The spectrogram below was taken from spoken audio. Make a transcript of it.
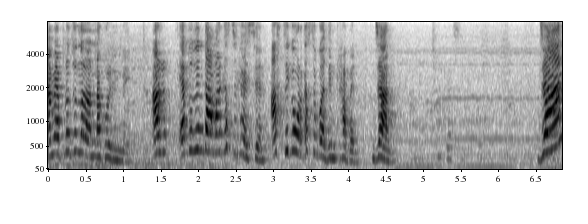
আমি আপনার জন্য রান্না করি নাই। আর এতদিন তো আমার কাছে খাইছেন আজ থেকে ওর কাছে কয়দিন খাবেন? যান। ঠিক আছে। যান?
